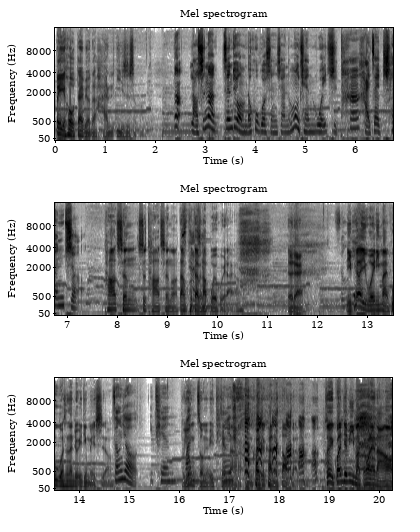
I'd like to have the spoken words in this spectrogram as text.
背后代表的含义是什么？那老师，那针对我们的护国神山呢？目前为止，它还在撑着，他称是他称啊，但不代表他不会回来啊，对不对？你不要以为你买护国神山就一定没事哦，总有一天不用总有一天呐很快就看得到的啦。所以关键密码赶快来拿哦，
